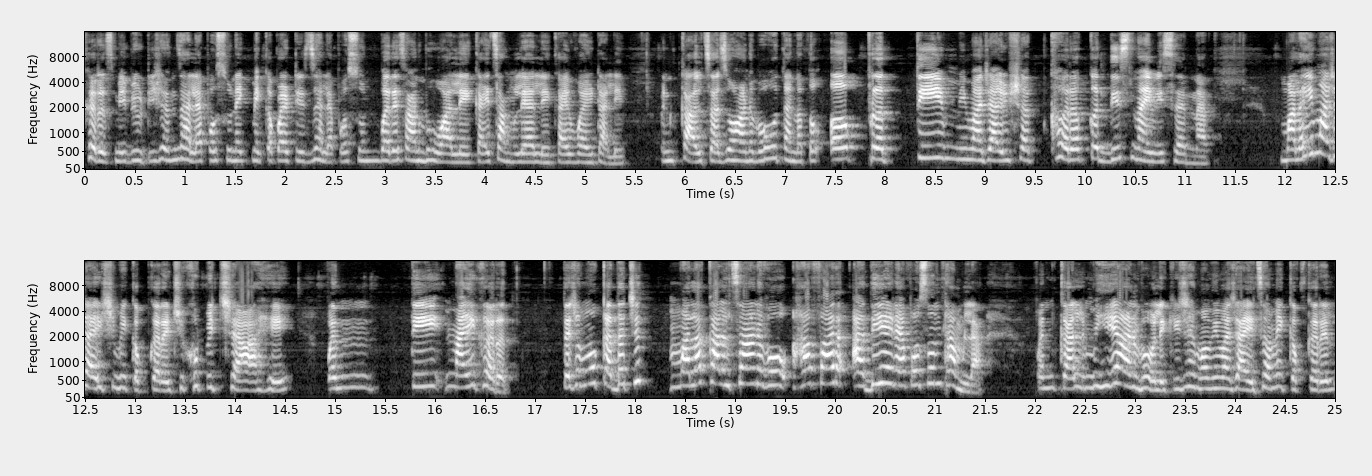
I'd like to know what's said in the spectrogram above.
खरंच मी ब्युटिशियन झाल्यापासून एक मेकअप आर्टिस्ट झाल्यापासून बरेच अनुभव आले काय चांगले आले काय वाईट आले. पण कालचा जो अनुभव होता ना तो अप्रत ती मी माझ्या आयुष्यात खरं कधीच नाही विसरणार. मलाही माझ्या आईची मेकअप करायची खूप इच्छा आहे पण ती नाही करत. त्याच्यामुळं कदाचित मला कालचा अनुभव हा फार आधी येण्यापासून थांबला. पण काल मीही अनुभवले की जेव्हा मी माझ्या आईचा मेकअप करेल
